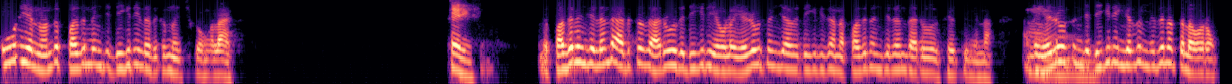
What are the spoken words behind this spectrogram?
சூரியன் வந்து பதினஞ்சு டிகிரில இருக்குன்னு வச்சுக்கோங்களேன். சரிங்க சார். இந்த பதினஞ்சுல இருந்து அடுத்தது அறுபது டிகிரி எவ்வளவு? எழுபத்தஞ்சாவது டிகிரி தானே? பதினஞ்சுல இருந்து அறுபது சேர்த்தீங்கன்னா. அந்த. எழுபத்தஞ்சு டிகிரிங்கிறது மிதுனத்துல வரும்.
